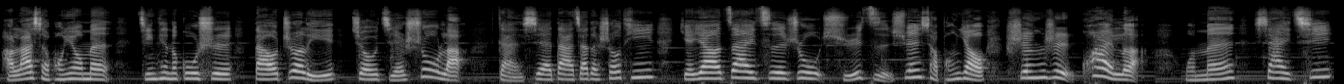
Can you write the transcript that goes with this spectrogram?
好啦，小朋友们，今天的故事到这里就结束了。感谢大家的收听，也要再一次祝徐子轩小朋友生日快乐。我们下一期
